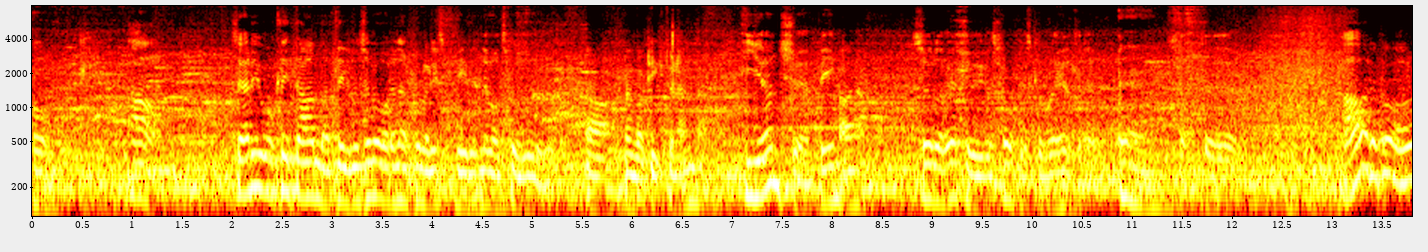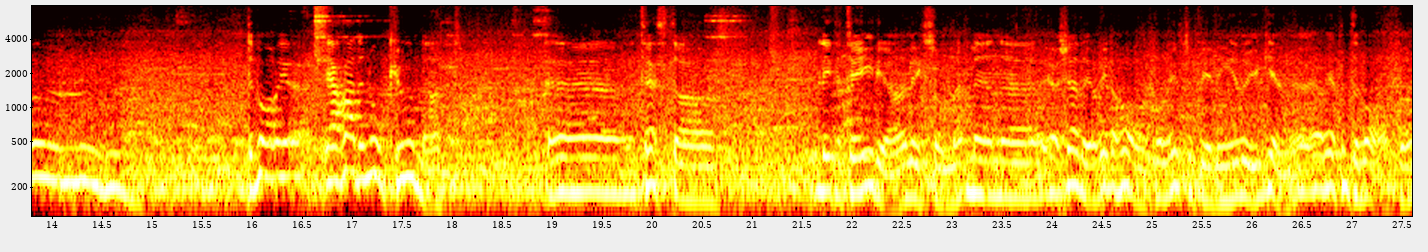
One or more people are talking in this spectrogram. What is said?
Och ja, så jag hade gjort lite annat liksom. Så var den här journalisttiden, det var två år. ja. Men vart gick du den då? I Jönköping. Ja. Södra Vätterbyns folkhögskola heter det. Så att, eh, ja, det var... Det var jag, jag hade nog kunnat eh, testa lite tidigare liksom. Men eh, jag kände att jag ville ha en journalistutbildning i ryggen. Jag vet inte varför.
